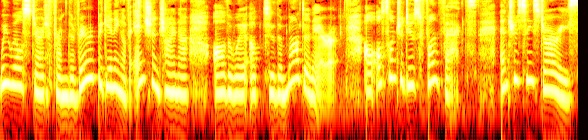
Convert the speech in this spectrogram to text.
we will start from the very beginning of ancient China all the way up to the the modern era. I'll also introduce fun facts, interesting stories,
